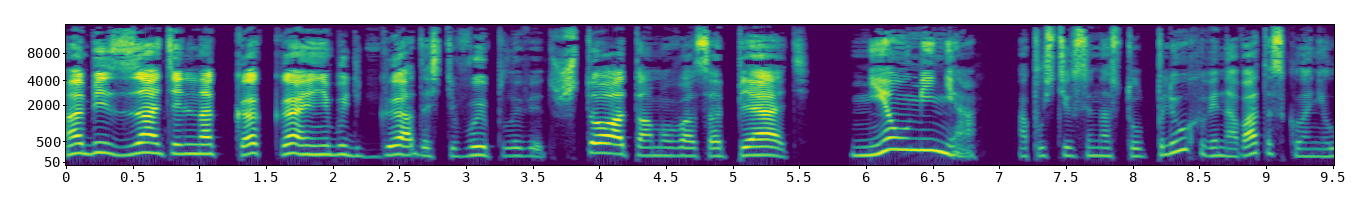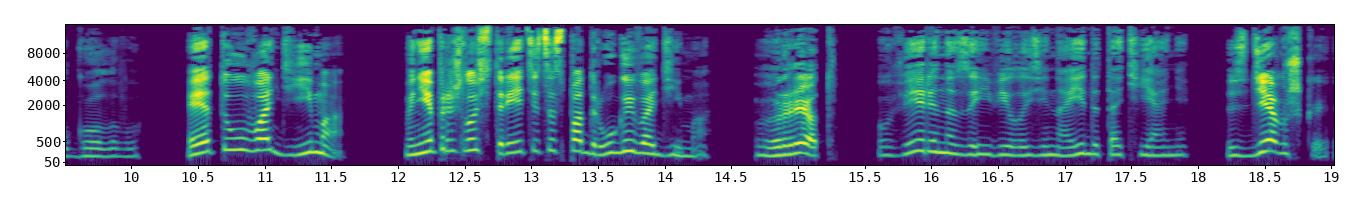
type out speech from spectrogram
Обязательно какая-нибудь гадость выплывет! Что там у вас опять?» «Не у меня!» — опустился на стул плюх, виновато склонил голову. «Это у Вадима! Мне пришлось встретиться с подругой Вадима!» «Врет!» — уверенно заявила Зинаида Татьяне. С девушкой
